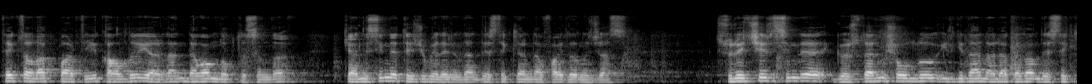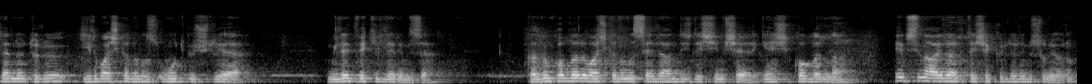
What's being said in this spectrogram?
tekrar AK Parti'yi kaldığı yerden devam noktasında kendisinin de tecrübelerinden, desteklerinden faydalanacağız. Süreç içerisinde göstermiş olduğu ilgiden, alakadan, desteklerinden ötürü il başkanımız Umut Güçlü'ye, milletvekillerimize, kadın kolları başkanımız Seylan Dicle Şimşek'e, gençlik kollarına hepsine ayrı ayrı teşekkürlerimi sunuyorum.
